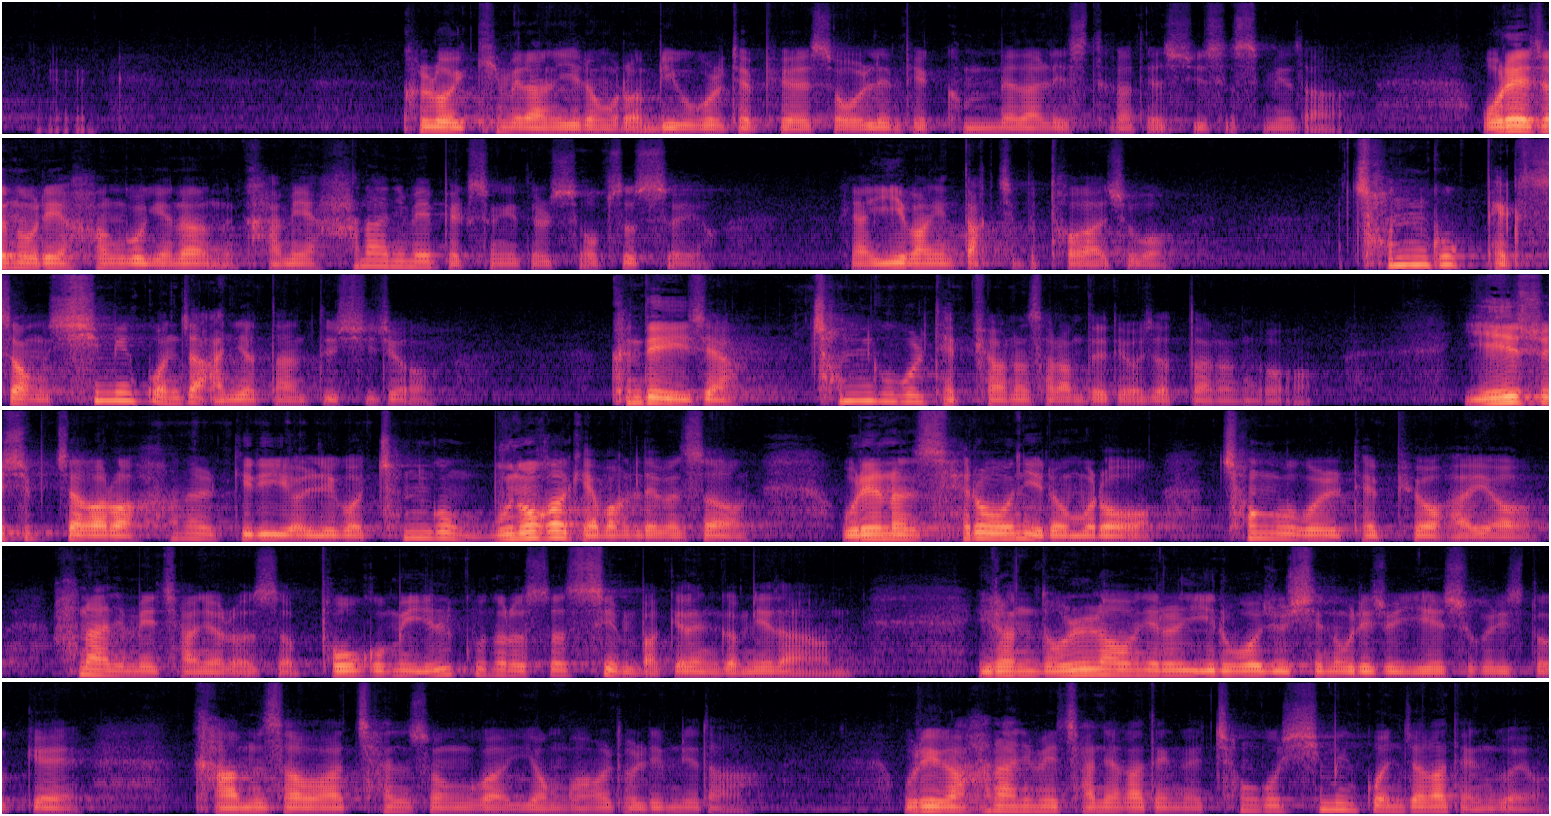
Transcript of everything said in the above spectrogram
클로이 킴이라는 이름으로 미국을 대표해서 올림픽 금메달리스트가 될 수 있었습니다. 오래전 우리 한국에는 감히 하나님의 백성이 될 수 없었어요. 그냥 이방인 딱지 붙어가지고 천국 백성 시민권자 아니었다는 뜻이죠. 근데 이제 천국을 대표하는 사람들이 되어졌다는 거. 예수 십자가로 하늘 길이 열리고 천국 문호가 개방되면서 우리는 새로운 이름으로 천국을 대표하여 하나님의 자녀로서 복음의 일꾼으로서 쓰임 받게 된 겁니다. 이런 놀라운 일을 이루어 주신 우리 주 예수 그리스도께 감사와 찬송과 영광을 돌립니다. 우리가 하나님의 자녀가 된 거예요. 천국 시민권자가 된 거예요.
